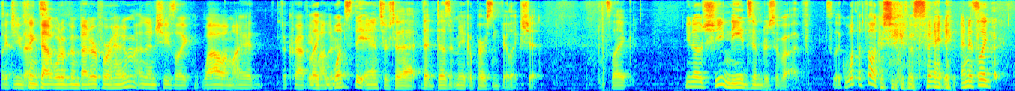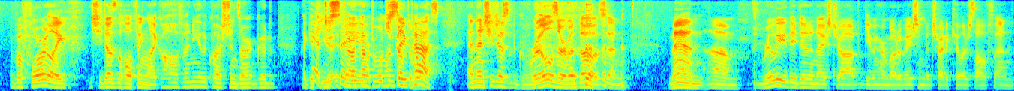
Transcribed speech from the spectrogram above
Like, Yeah, do you think that would have been better for him?" And then she's like, "Wow, am I a crappy mother? like mother?" what's the answer to that that doesn't make a person feel like shit? It's like, you know, she needs him to survive. It's like, what the fuck is she gonna say? And it's like before, like she does the whole thing, like, oh, if any of the questions aren't good, like Yeah, if you if they're not say, comfortable, "I'm just say pass. And then she just grills her with those. and man, um, really, they did a nice job giving her motivation to try to kill herself. And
